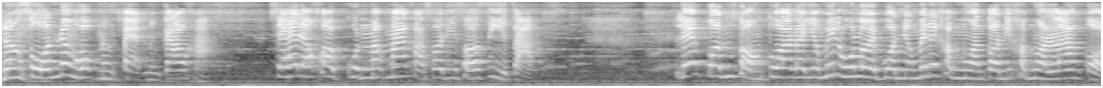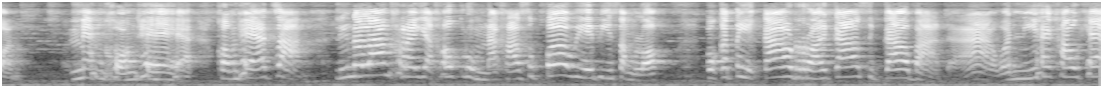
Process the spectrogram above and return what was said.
หนึ่งศูนย์หนึ่งหกหนึ่งแปดหนึ่งเก้าค่ะแชร์ให้แล้วขอบคุณมากๆค่ะสวัสดีซอสี่จ้ะเลขบนสองตัวอะไรยังไม่รู้เลยบนยังไม่ได้คำนวณตอนนี้คำนวณล่างก่อน แม่งของแท้ของแท้จ้ะลิงก์ด้านล่างใครอยากเข้ากลุ่มนะคะซูเปอร์ VIP สั่งล็อก ปกติ 999 บาทอ่าวันนี้ให้เข้าแค่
